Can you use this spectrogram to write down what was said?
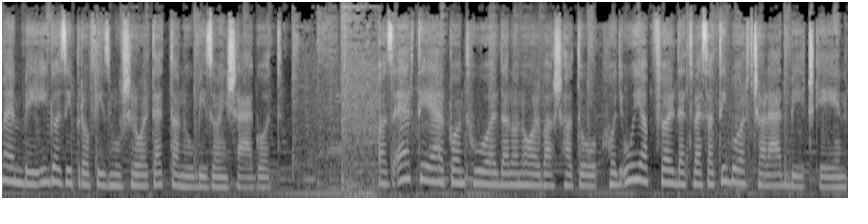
MNB igazi profizmusról tett tanúbizonyságot. Az RTL.hu oldalon olvasható, hogy újabb földet vesz a Tibor család Bícskén.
